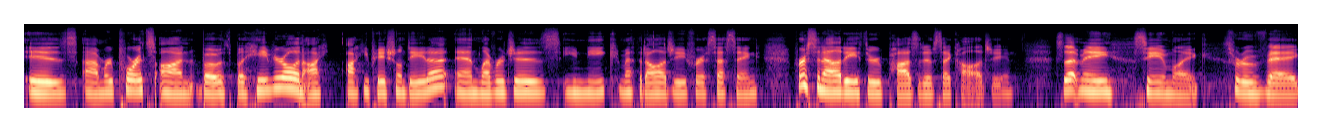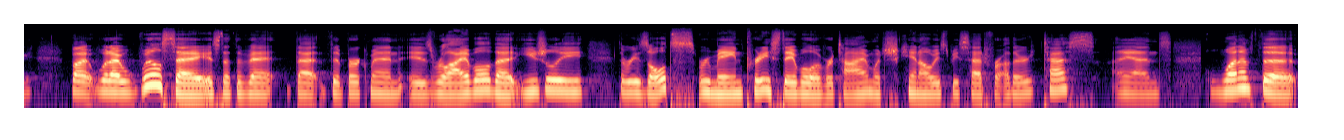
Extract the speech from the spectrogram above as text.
is um, reports on both behavioral and o- occupational data and leverages unique methodology for assessing personality through positive psychology. So that may seem like sort of vague, but what I will say is that the that the Birkman is reliable. That usually the results remain pretty stable over time, which can't always be said for other tests. And one of the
